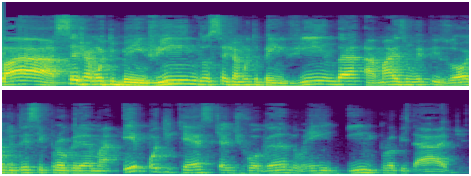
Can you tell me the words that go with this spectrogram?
Olá, seja muito bem-vindo, seja muito bem-vinda a mais um episódio desse programa e podcast Advogando em Improbidade.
